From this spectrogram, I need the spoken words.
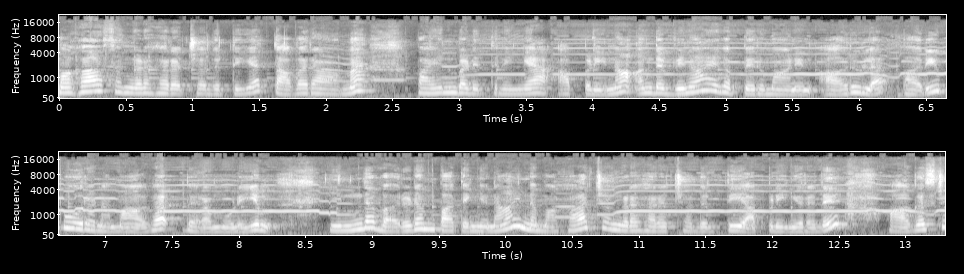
மகா சங்கடகர சதுர்த்தியை தவறாமல் பயன்படுத்தினீங்க அப்படின்னா அந்த விநாயக பெருமானின் அருளை பரிபூரணமாக பெற முடியும். இந்த வருடம் பார்த்தீங்கன்னா இந்த மகா சங்கடகர சதுர்த்தி அப்படிங்கிறது ஆகஸ்ட்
